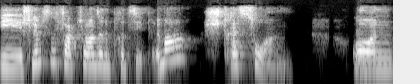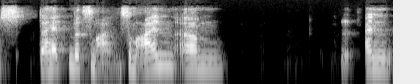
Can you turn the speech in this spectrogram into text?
Die schlimmsten Faktoren sind im Prinzip immer Stressoren. Und da hätten wir zum einen, zum einen ähm, einen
